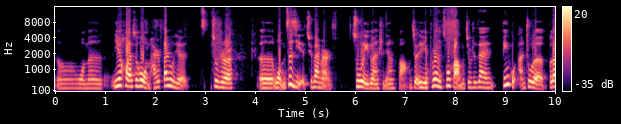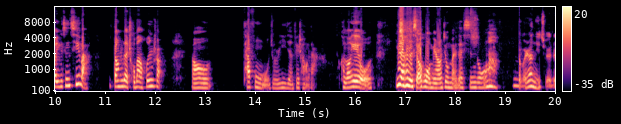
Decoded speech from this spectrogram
嗯，我们因为后来最后我们还是搬出去，就是呃我们自己去外面租了一段时间房，就也不是租房嘛，就是在宾馆住了不到一个星期吧。当时在筹办婚事儿，然后他父母就是意见非常大，可能也有。怨恨的小火苗就埋在心中了。怎么让你觉着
